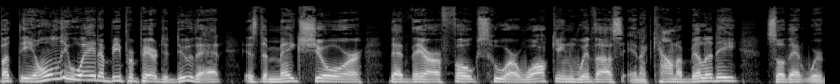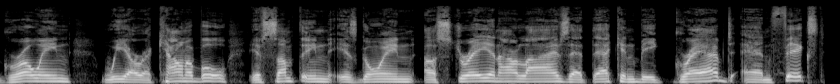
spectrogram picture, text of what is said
But the only way to be prepared to do that is to make sure that there are folks who are walking with us in accountability so that we're growing. We are accountable. If something is going astray in our lives, that that can be grabbed and fixed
